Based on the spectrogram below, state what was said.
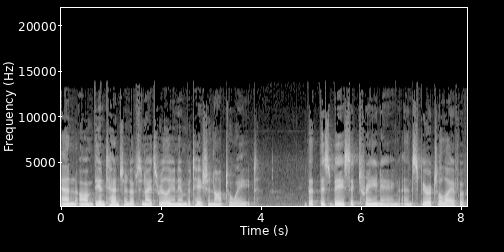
And um, the intention of tonight's really an invitation not to wait. That this basic training and spiritual life of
